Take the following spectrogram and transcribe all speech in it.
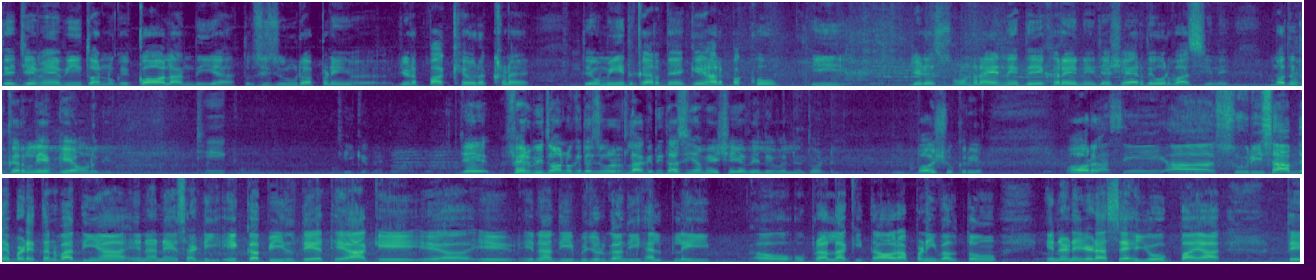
ਤੇ ਜਿਵੇਂ ਵੀ ਤੁਹਾਨੂੰ ਕੋਈ ਕਾਲ ਆਂਦੀ ਆ ਤੁਸੀਂ ਜ਼ਰੂਰ ਆਪਣੀ ਜਿਹੜਾ ਪੱਖ ਹੈ ਉਹ ਰੱਖਣਾ ਹੈ। ਤੇ ਉਮੀਦ ਕਰਦੇ ਹਾਂ ਕਿ ਹਰ ਪੱਖੋਂ ਹੀ ਜਿਹੜੇ ਸੁਣ ਰਹੇ ਨੇ ਦੇਖ ਰਹੇ ਨੇ ਜਾਂ ਸ਼ਹਿਰ ਦੇ ਹੋਰ ਵਾਸੀ ਨੇ ਮਦਦ ਕਰਨ ਲਈ ਅੱਗੇ ਆਉਣਗੇ। ਠੀਕ ਆ ਠੀਕ ਹੈ ਜੇ। ਫਿਰ ਵੀ ਤੁਹਾਨੂੰ ਕਿਤੇ ਜ਼ਰੂਰਤ ਲੱਗਦੀ ਤਾਂ ਅਸੀਂ ਹਮੇਸ਼ਾ ਹੀ ਅਵੇਲੇਬਲ ਹਾਂ ਤੁਹਾਡੇ। ਬਹੁਤ ਸ਼ੁਕਰੀਆ। ਔਰ ਅਸੀਂ ਸੂਰੀ ਸਾਹਿਬ ਦੇ ਬੜੇ ਧੰਨਵਾਦੀ ਹਾਂ। ਇਹਨਾਂ ਨੇ ਸਾਡੀ ਇੱਕ ਅਪੀਲ ਤੇ ਇੱਥੇ ਆ ਕੇ ਇਹ ਇਹਨਾਂ ਦੀ ਬਜ਼ੁਰਗਾਂ ਦੀ ਹੈਲਪ ਲਈ ਉਪਰਾਲਾ ਕੀਤਾ। ਔਰ ਆਪਣੀ ਵੱਲ ਤੋਂ ਇਹਨਾਂ ਨੇ ਜਿਹੜਾ ਸਹਿਯੋਗ ਪਾਇਆ ਤੇ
